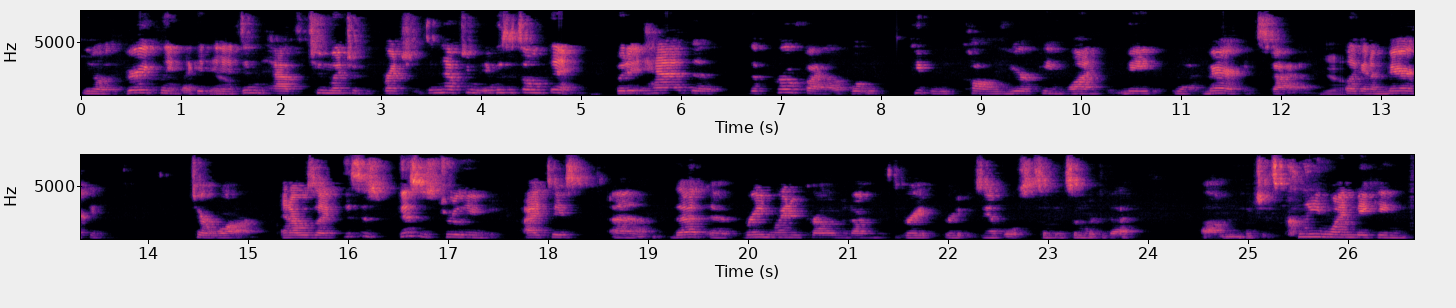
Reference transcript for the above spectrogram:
You know, very clean. Like it, and it didn't have too much of the French. It didn't have too. It was its own thing, but it had the the profile of what would, people would call European wine, made in an American style Yeah. like an American terroir. And I was like, this is this is truly unique. I taste um, that uh, Raen Winery Carlo Mondavi is a great great example of something similar to that, um, which is clean winemaking,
